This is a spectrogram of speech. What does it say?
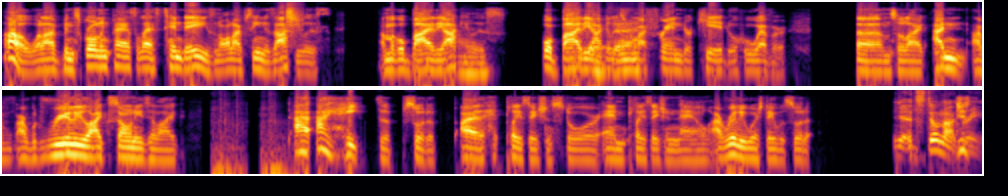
oh, well, I've been scrolling past the last ten days and all I've seen is Oculus. I'm gonna go buy the Oculus or buy the Yeah, Oculus for my friend or kid or whoever. Um, so like, I, I I would really like Sony to like. I, I hate the sort of I PlayStation Store and PlayStation Now. I really wish they would sort of. Yeah, it's still not Just- great.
